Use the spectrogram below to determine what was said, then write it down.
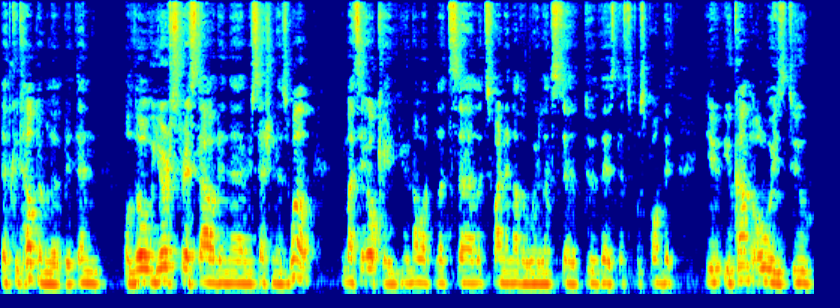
that could help him a little bit. And although you're stressed out in a recession as well, you might say, okay, you know what? Let's uh, let's find another way. Let's uh, do this. Let's postpone this. You you can't always do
